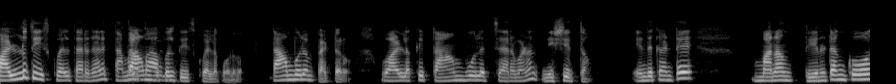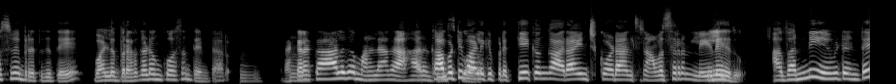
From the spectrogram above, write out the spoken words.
పళ్ళు తీసుకువెళ్తారు కానీ తమలపాకులు. తీసుకువెళ్ళకూడదు. తాంబూలం పెట్టరు. వాళ్ళకి తాంబూల చరవణం నిషిద్ధం. ఎందుకంటే మనం తినటం కోసమే బ్రతికితే వాళ్ళు బ్రతకడం కోసం తింటారు. రకరకాలుగా మనలాగా ఆహారం కాబట్టి. వాళ్ళకి ప్రత్యేకంగా అరాయించుకోవాల్సిన అవసరం లేదు. అవన్నీ ఏమిటంటే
